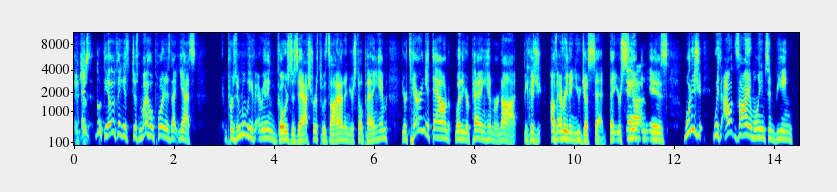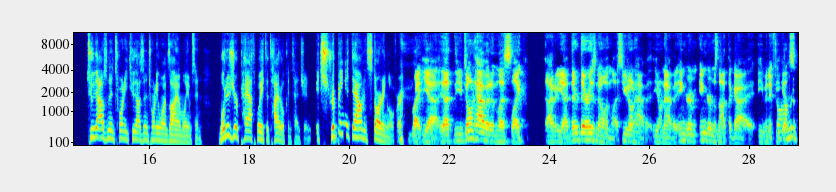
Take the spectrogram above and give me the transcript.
and And look, the other thing is just my whole point is that yes, presumably if everything goes disastrous with Zion and you're still paying him, you're tearing it down whether you're paying him or not because of everything you just said. That your Yeah. ceiling is what is you without Zion Williamson being 2020, 2021 Zion Williamson. What is your pathway to title contention? It's stripping it down and starting over. Right. Yeah. That, you don't have it unless like. I don't, yeah, there there is no unless you don't have it. You don't have it. Ingram Ingram's not the guy, even if he So I'm gets. gonna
